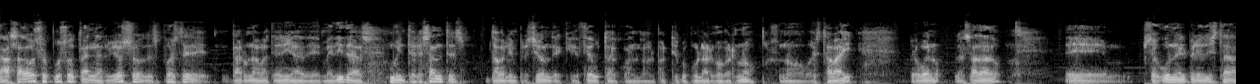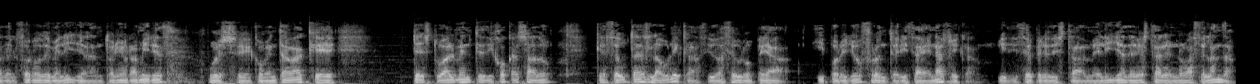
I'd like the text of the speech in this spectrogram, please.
Casado se puso tan nervioso después de dar una batería de medidas muy interesantes. Daba la impresión de que Ceuta, cuando el Partido Popular gobernó, pues no estaba ahí, pero bueno, las ha dado. Eh, según el periodista del Foro de Melilla, Antonio Ramírez, pues eh, comentaba que textualmente dijo Casado que Ceuta es la única ciudad europea y por ello fronteriza en África. Y dice el periodista, Melilla debe estar en Nueva Zelanda.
